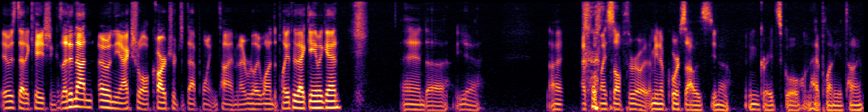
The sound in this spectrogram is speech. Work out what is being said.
it was dedication because I did not own the actual cartridge at that point in time, and I really wanted to play through that game again. And uh, yeah, I I put myself through it. I mean, of course, I was you know in grade school and had plenty of time.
